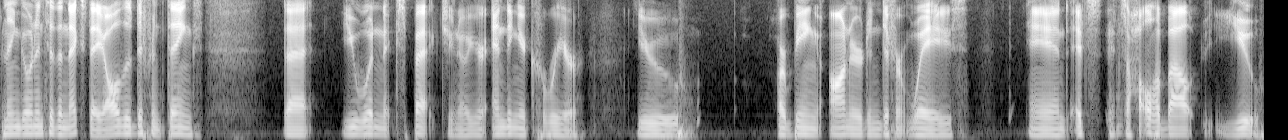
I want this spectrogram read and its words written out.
And then going into the next day, all the different things that you wouldn't expect. You know, you're ending a career, you are being honored in different ways, and it's it's all about you.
